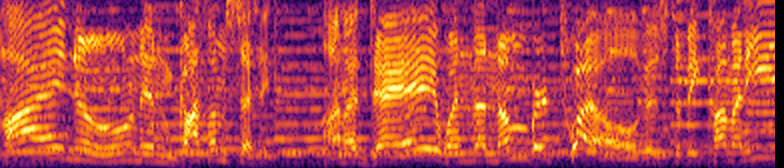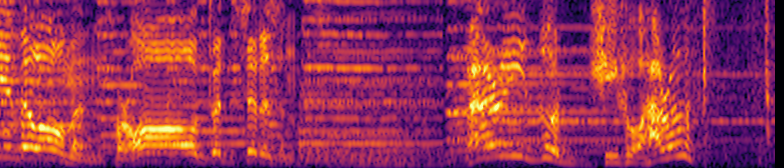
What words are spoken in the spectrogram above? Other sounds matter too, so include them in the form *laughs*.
High noon in Gotham City on a day when the number 12 is to become an evil omen for all good citizens. Very good, Chief O'Hara.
